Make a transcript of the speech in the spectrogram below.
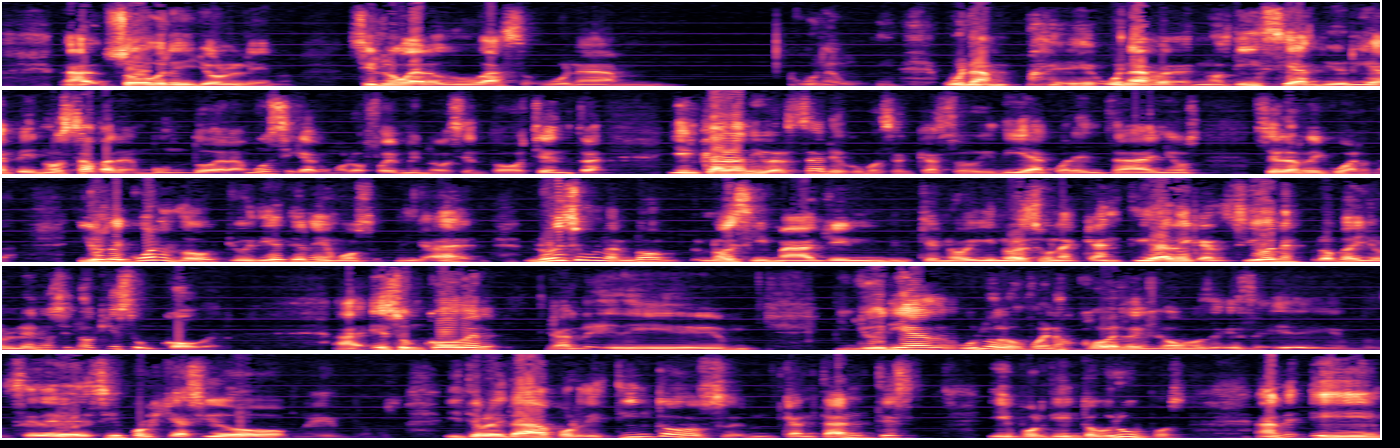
sobre John Lennon. Sin lugar a dudas, una, una, una, eh, una, noticia, yo diría, penosa para el mundo de la música, como lo fue en 1980, y en cada aniversario, como es el caso de hoy día, 40 años, se le recuerda. Y recuerdo que hoy día tenemos, ah, no es, una, no, no es Imagine, que no, y no es una cantidad de canciones propias de John Lennon, sino que es un cover. Ah, es un cover, eh, yo diría, uno de los buenos covers, como eh, se debe decir, porque ha sido interpretada por distintos cantantes y por distintos grupos. y,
